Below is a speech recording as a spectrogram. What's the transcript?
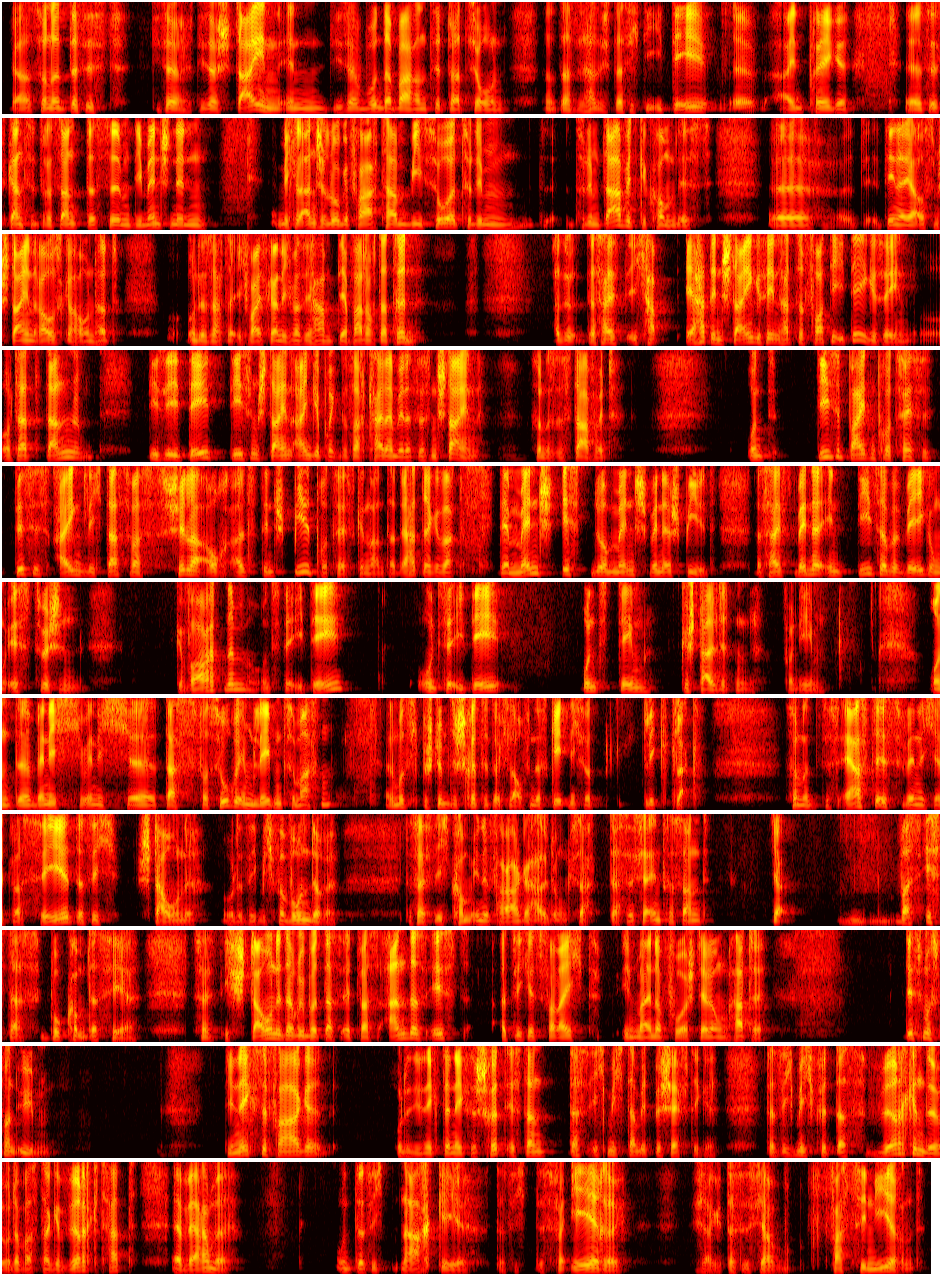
ja, sondern das ist dieser, dieser Stein in dieser wunderbaren Situation, dass, dass ich die Idee äh, einpräge. Es ist ganz interessant, dass ähm, die Menschen in Michelangelo gefragt haben, wieso er zu dem, zu dem David gekommen ist, äh, den er ja aus dem Stein rausgehauen hat. Und er sagte, ich weiß gar nicht, was Sie haben, der war doch da drin. Also das heißt, ich habe, er hat den Stein gesehen, hat sofort die Idee gesehen und hat dann diese Idee diesem Stein eingeprägt. Da sagt keiner mehr, das ist ein Stein, sondern das ist David. Und diese beiden Prozesse, das ist eigentlich das, was Schiller auch als den Spielprozess genannt hat. Er hat ja gesagt, der Mensch ist nur Mensch, wenn er spielt. Das heißt, wenn er in dieser Bewegung ist zwischen Gewordenem und der Idee und der Idee und dem Gestalteten von ihm. Und äh, wenn ich, wenn ich äh, das versuche im Leben zu machen, dann muss ich bestimmte Schritte durchlaufen. Das geht nicht so klick, klack. Sondern das erste ist, wenn ich etwas sehe, dass ich staune oder dass ich mich verwundere. Das heißt, ich komme in eine Fragehaltung. Ich sage, das ist ja interessant. Ja, was ist das? Wo kommt das her? Das heißt, ich staune darüber, dass etwas anders ist, als ich es vielleicht in meiner Vorstellung hatte. Das muss man üben. Die nächste Frage oder nächste, der nächste Schritt ist dann, dass ich mich damit beschäftige, dass ich mich für das Wirkende oder was da gewirkt hat, erwärme und dass ich nachgehe, dass ich das verehre. Ich sage, das ist ja faszinierend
